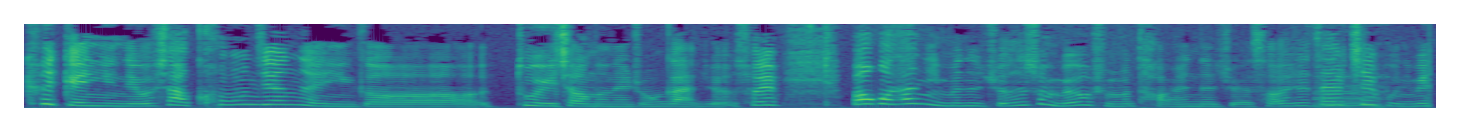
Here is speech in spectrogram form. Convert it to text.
可以给你留下空间的一个对仗的那种感觉。所以包括它里面的角色是没有什么讨厌的角色，而且在这部里面。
